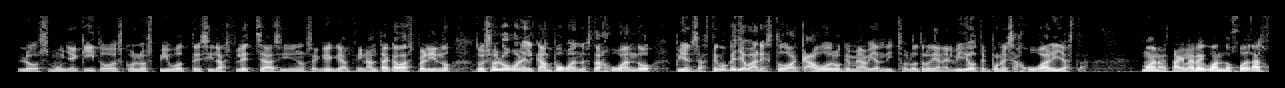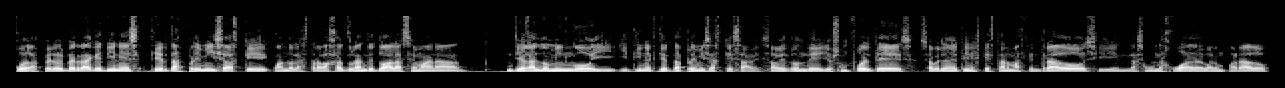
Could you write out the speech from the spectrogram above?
los muñequitos con los pivotes y las flechas y no sé qué, que al final te acabas perdiendo. Todo eso luego en el campo cuando estás jugando piensas, ¿tengo que llevar esto a cabo lo que me habían dicho el otro día en el vídeo? Te pones a jugar y ya está. Bueno, está claro que cuando juegas, juegas, pero es verdad que tienes ciertas premisas que cuando las trabajas durante toda la semana llega el domingo y, tienes ciertas premisas que sabes. Sabes dónde ellos son fuertes, sabes dónde tienes que estar más centrados y en la segunda jugada, el balón parado.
